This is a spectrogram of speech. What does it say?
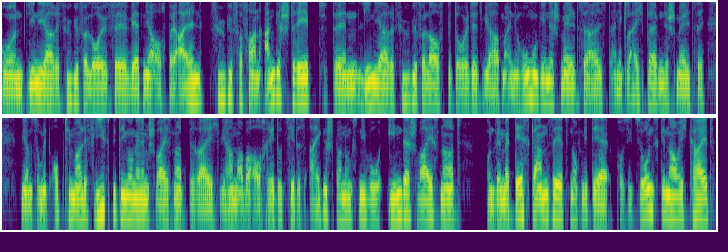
Und lineare Fügeverläufe werden ja auch bei allen Fügeverfahren angestrebt, denn lineare Fügeverlauf bedeutet, wir haben eine homogene Schmelze, heißt eine gleichbleibende Schmelze. Wir haben somit optimale Fließbedingungen im Schweißnahtbereich. Wir haben aber auch reduziertes Eigenspannungsniveau in der Schweißnaht. Und wenn man das Ganze jetzt noch mit der Positionsgenauigkeit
